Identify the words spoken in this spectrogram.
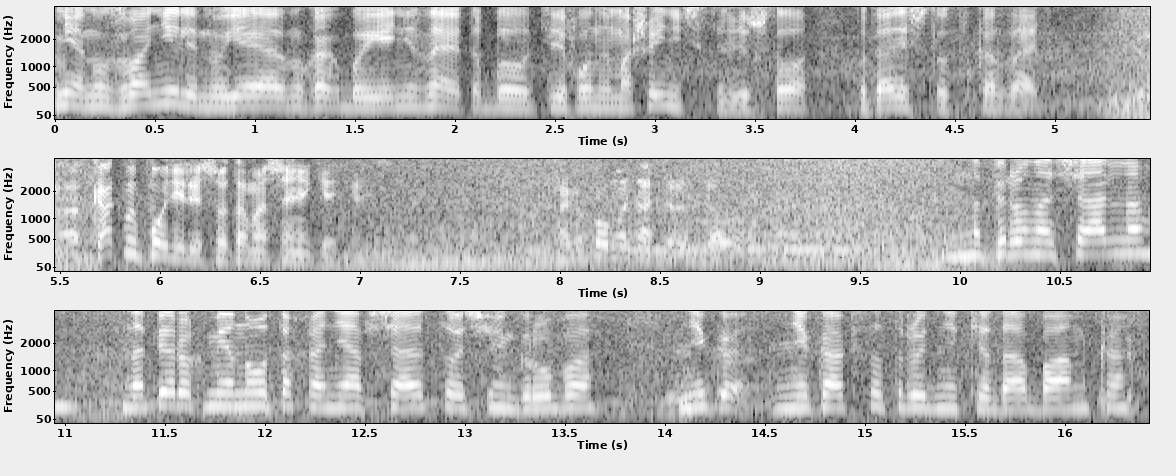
Не, ну звонили, ну я, ну как бы, я не знаю, это было телефонное мошенничество или что, пытались что-то сказать. А Как вы поняли, что это мошенники, аферисты? На каком этапе разговора? На первоначально, на первых минутах они общаются очень грубо. Не, не как сотрудники да, банка.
